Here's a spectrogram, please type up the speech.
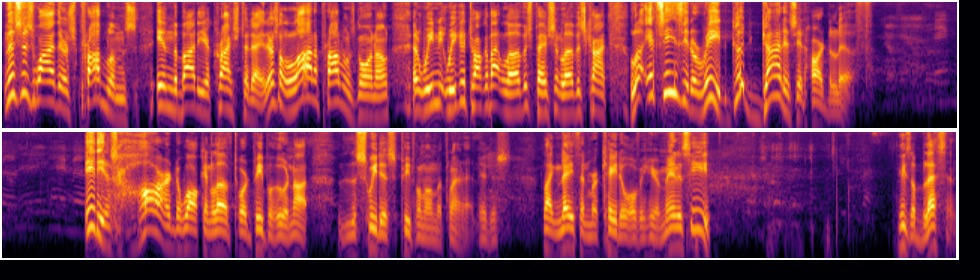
This is why there's problems in the body of Christ today. There's a lot of problems going on, and we, we could talk about love is patient, love is kind. It's easy to read. Good God, is it hard to live? It is hard to walk in love toward people who are not the sweetest people on the planet. It just like Nathan Mercado over here. Man, is he? He's a blessing.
